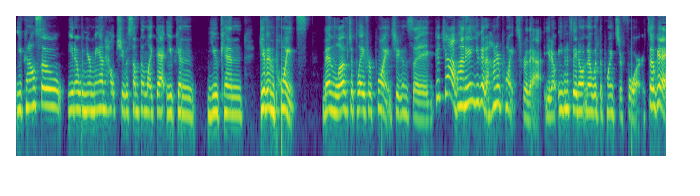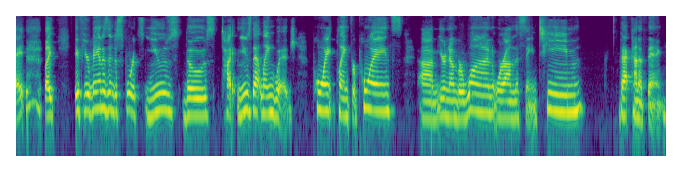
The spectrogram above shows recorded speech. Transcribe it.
you can also you know when your man helps you with something like that you can you can give him points. Men love to play for points. You can say good job honey. You get 100 points for that you know even if they don't know what the points are for. It's okay. Like if your man is into sports use those type use that language. Point playing for points um, you're number one, we're on the same team, that kind of thing.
